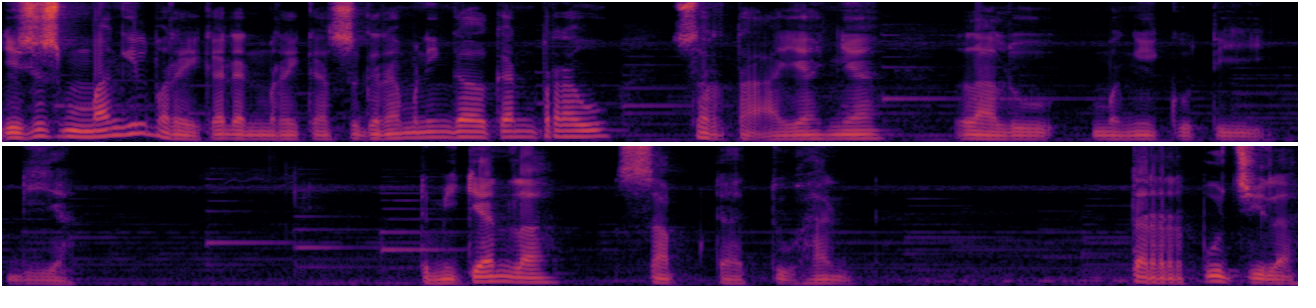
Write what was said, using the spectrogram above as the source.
Yesus memanggil mereka dan mereka segera meninggalkan perahu serta ayahnya lalu mengikuti dia. Demikianlah sabda Tuhan. Terpujilah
